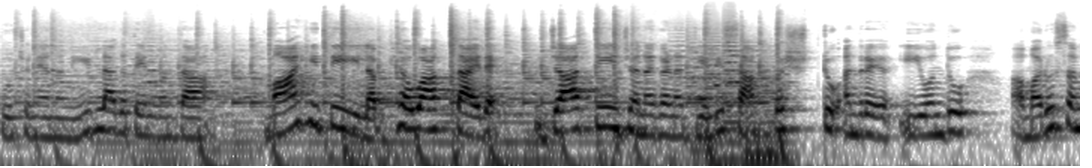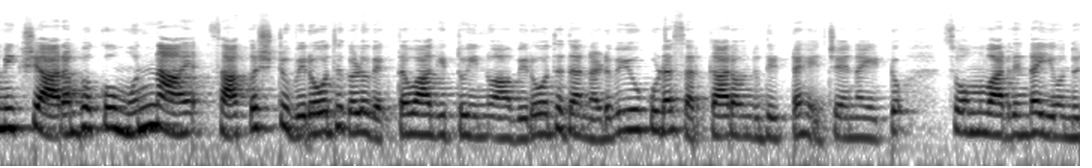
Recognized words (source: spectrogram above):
ಸೂಚನೆಯನ್ನು ನೀಡಲಾಗುತ್ತೆ ಎನ್ನುವಂತಹ ಮಾಹಿತಿ ಲಭ್ಯವಾಗ್ತಾ ಇದೆ. ಜಾತಿ, ಜನಗಣತಿಯಲ್ಲಿ ಸಾಕಷ್ಟು ಅಂದರೆ ಈ ಒಂದು ಮರು ಸಮೀಕ್ಷೆ ಆರಂಭಕ್ಕೂ ಮುನ್ನ ಸಾಕಷ್ಟು ವಿರೋಧಗಳು ವ್ಯಕ್ತವಾಗಿತ್ತು. ಇನ್ನು ಆ ವಿರೋಧದ ನಡುವೆಯೂ ಕೂಡ ಸರ್ಕಾರ ಒಂದು ದಿಟ್ಟ ಹೆಜ್ಜೆಯನ್ನು ಇಟ್ಟು ಸೋಮವಾರದಿಂದ ಈ ಒಂದು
